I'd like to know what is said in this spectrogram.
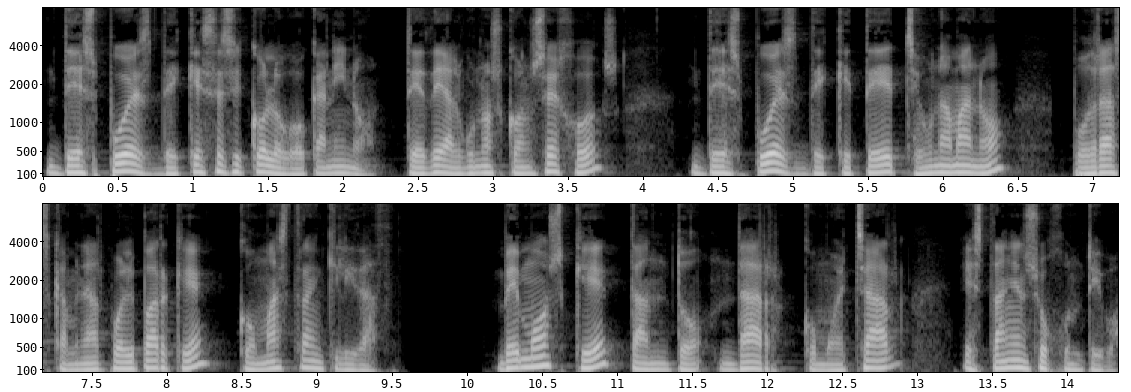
después de que ese psicólogo canino te dé algunos consejos, después de que te eche una mano, podrás caminar por el parque con más tranquilidad. Vemos que tanto dar como echar están en subjuntivo.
